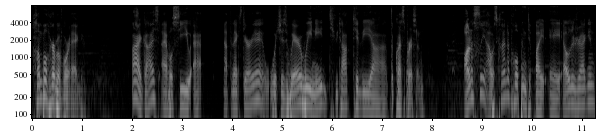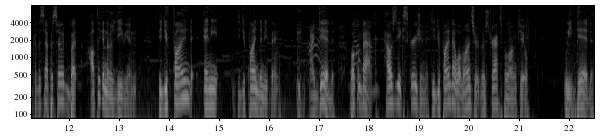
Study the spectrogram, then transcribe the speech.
Humble herbivore egg. Alright guys, I will see you at at the next area, which is where we need to talk to the uh, the quest person. Honestly, I was kind of hoping to fight a Elder Dragon for this episode, but I'll take another Deviant. Did you find any... Did you find anything? I did. Welcome back. How's the excursion? Did you find out what monster those tracks belong to? We did.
